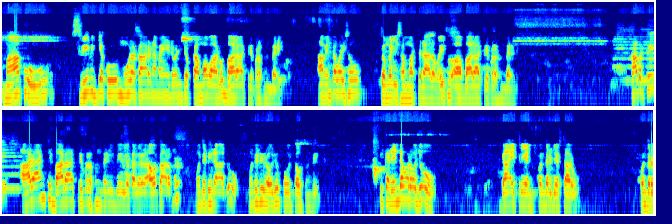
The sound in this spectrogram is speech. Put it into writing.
మాకు శ్రీ విద్యకు మూల కారణమైనటువంటి ఒక అమ్మవారు బాలా త్రిపుర సుందరి. ఆమె ఎంత వయసు? తొమ్మిది సంవత్సరాల వయసు ఆ బాలా త్రిపుర సుందరి. కాబట్టి అలాంటి బాలా త్రిపుర సుందరి దేవి యొక్క అవతారము మొదటి రాజు మొదటి రోజు పూర్తవుతుంది. ఇక రెండవ రోజు గాయత్రి అని కొందరు చేస్తారు. కొందరు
